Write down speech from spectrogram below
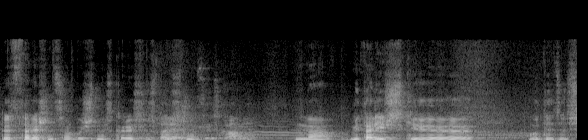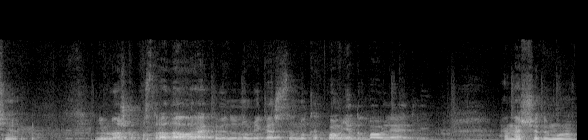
Это столешница обычная, скорее всего, искусственная. Столешница из камня. Да. Металлические Вот эти все. Немножко пострадала раковина, но мне кажется, ну как по мне добавляет ей. А знаешь, что я думаю?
